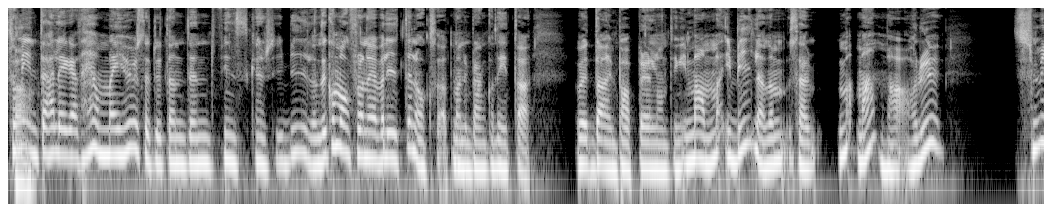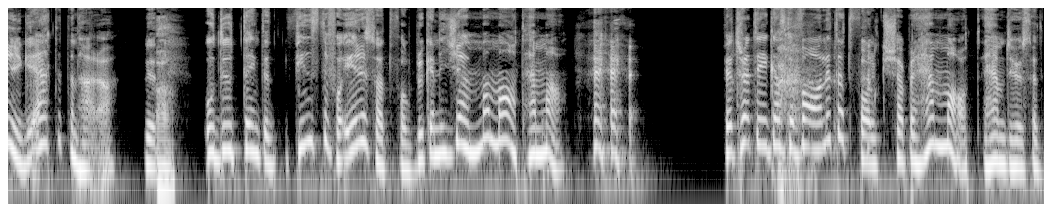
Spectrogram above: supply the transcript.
som Ja. inte har legat hemma i huset utan den finns kanske i bilen. Det kommer jag ihåg från när jag var liten också att man ibland kunde hitta Daim-papper eller någonting i, mamma, i bilen. De, så här, "Ma- mamma, har du smygätit den här? Ja. Och du tänkte, finns det, är det så att folk, brukar ni gömma mat hemma? Jag tror att det är ganska vanligt att folk köper hem mat hem till huset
